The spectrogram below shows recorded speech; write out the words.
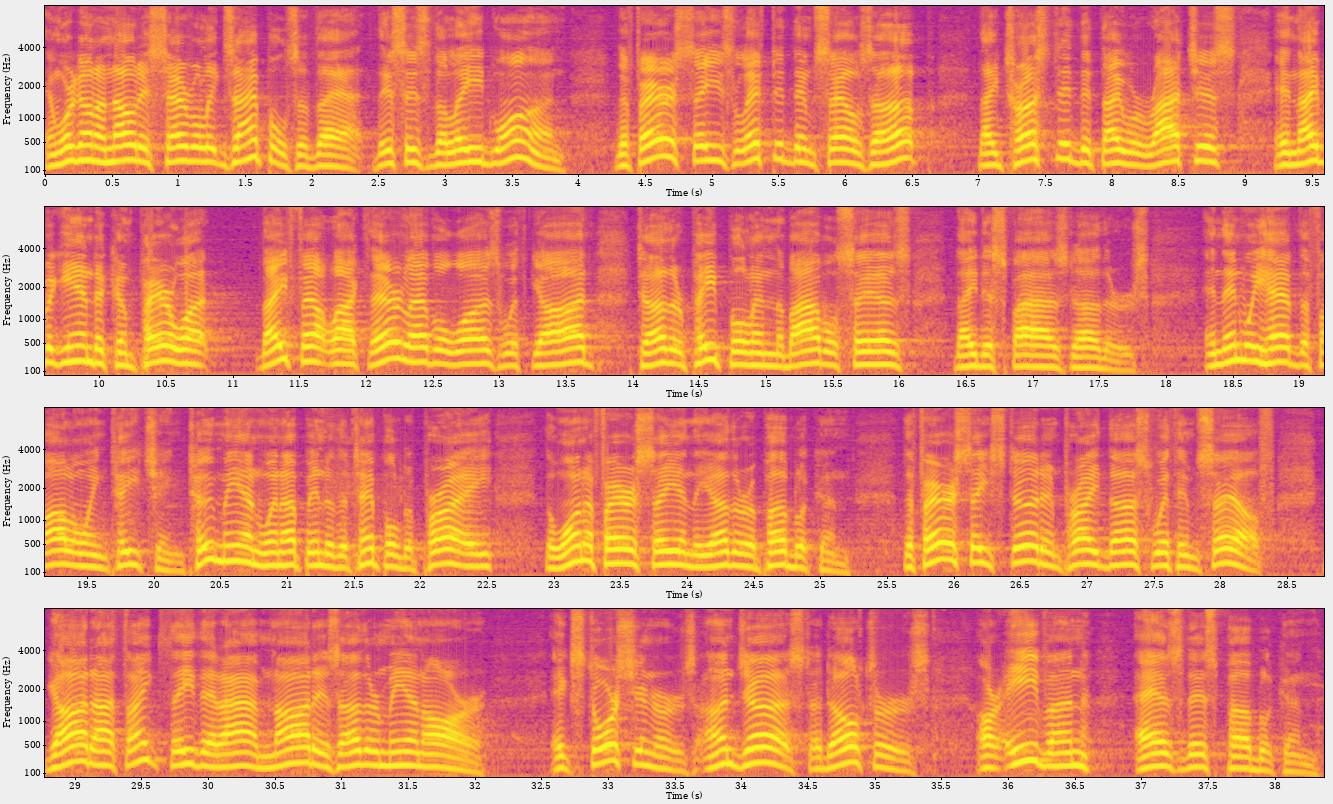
And we're going to notice several examples of that. This is the lead one. The Pharisees lifted themselves up, they trusted that they were righteous, and they began to compare what they felt like their level was with God to other people, and the Bible says they despised others. And then we have the following teaching Two men went up into the temple to pray, the one a Pharisee and the other a publican. The Pharisee stood and prayed thus with himself God, I thank thee that I am not as other men are, extortioners, unjust, adulterers, or even as this publican.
